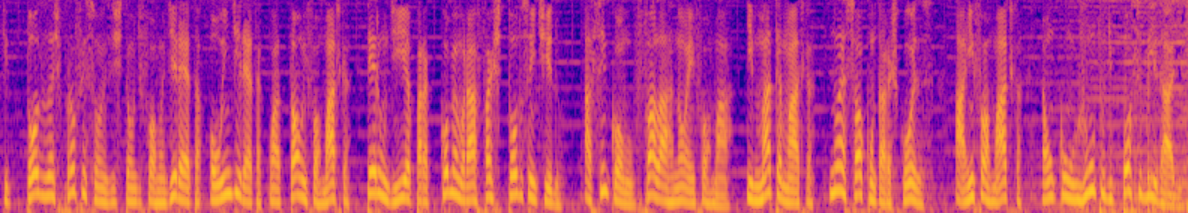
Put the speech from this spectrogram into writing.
que todas as profissões estão de forma direta ou indireta com a tal informática, ter um dia para comemorar faz todo sentido. Assim como falar não é informar e matemática não é só contar as coisas, a informática é um conjunto de possibilidades.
